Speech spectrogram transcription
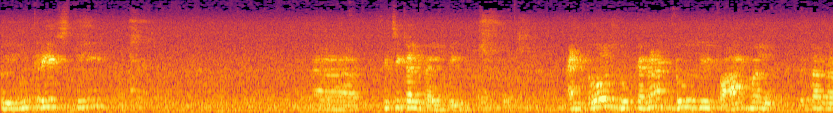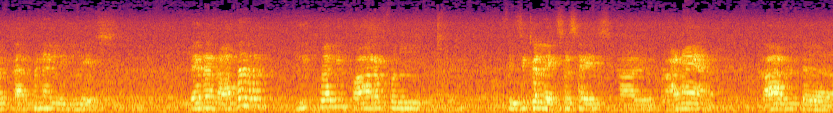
to increase the uh, physical well-being. And those who cannot do the formal because of terminal illness, there are other equally powerful physical exercise called pranayama, called uh,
